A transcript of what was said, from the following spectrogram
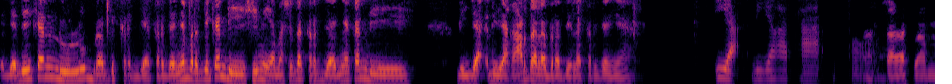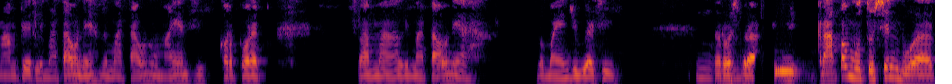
Ya, Jadi kan dulu berarti kerja, kerjanya berarti kan di sini ya, maksudnya kerjanya kan di di, di Jakarta lah berarti lah kerjanya. Iya di Jakarta. Betul. Jakarta selama hampir lima tahun ya, lima tahun lumayan sih. Corporate selama lima tahun ya, lumayan juga sih. Terus berarti kenapa mutusin buat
